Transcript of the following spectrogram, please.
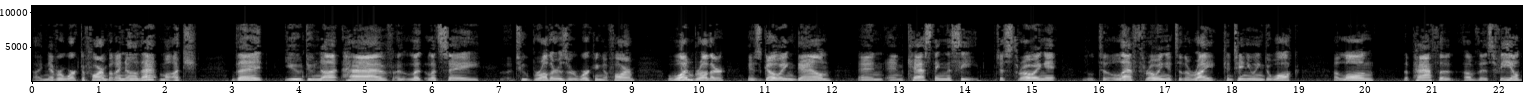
I never worked a farm, but I know that much that you do not have, uh, let, let's say two brothers are working a farm. One brother is going down and, and casting the seed, just throwing it to the left, throwing it to the right, continuing to walk along the path of, of this field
